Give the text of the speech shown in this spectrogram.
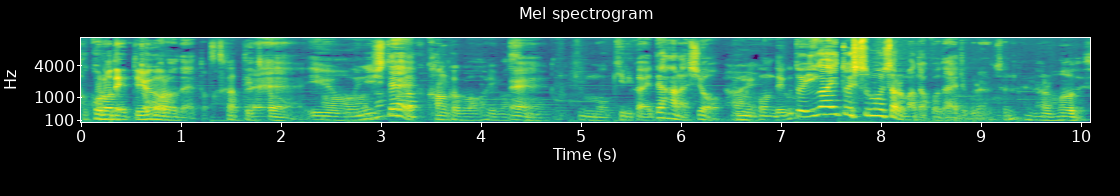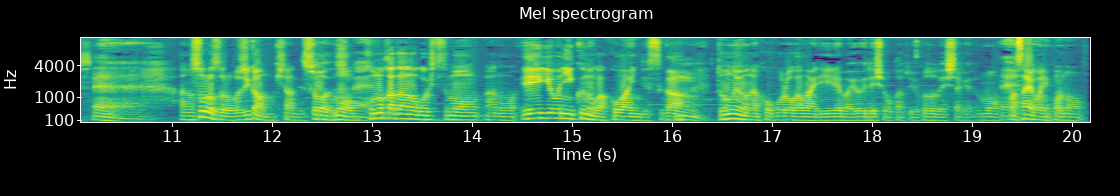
ところでっていうとのを。使っていくと。ええいうふうにして感覚わかりますね。ええもう切り替えて話をはい踏み込んでいくと、意外と質問したらまた答えてくれるんですよね。なるほどですね。えあの、そろそろお時間も来たんですけども、ねこの方のご質問、あの、営業に行くのが怖いんですが、うんどのような心構えでいればよいでしょうかということでしたけども、ええまあ、最後にこの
